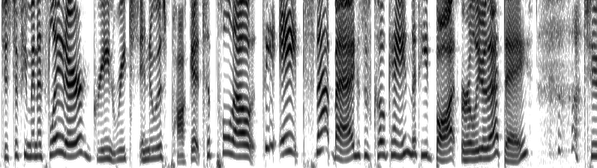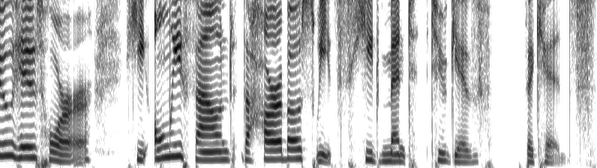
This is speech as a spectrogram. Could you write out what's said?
Just a few minutes later, Green reached into his pocket to pull out the eight snap bags of cocaine that he'd bought earlier that day. to his horror, he only found the Haribo sweets he'd meant to give the kids.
